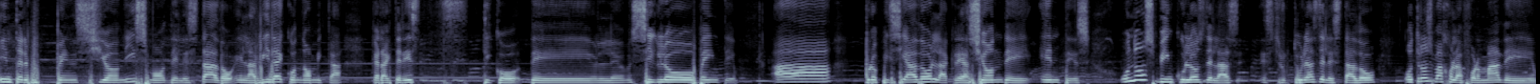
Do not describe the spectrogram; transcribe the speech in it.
intervencionismo del Estado en la vida económica característico del siglo XX ha propiciado la creación de entes, unos vínculos de las estructuras del Estado, otros bajo la forma de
